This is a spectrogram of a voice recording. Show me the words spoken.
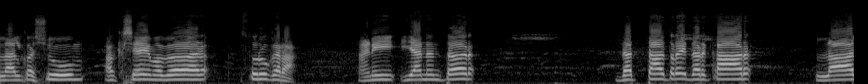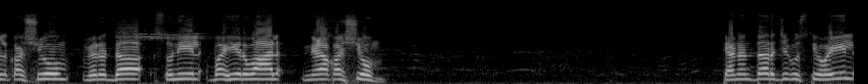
लाल कशुम अक्षय मगर सुरू करा. आणि यानंतर दत्तात्रय दरकार लाल कॉस्ट्यूम विरुद्ध सुनील बहिरवाल निळा कॉस्ट्यूम त्यानंतर जी कुस्ती होईल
